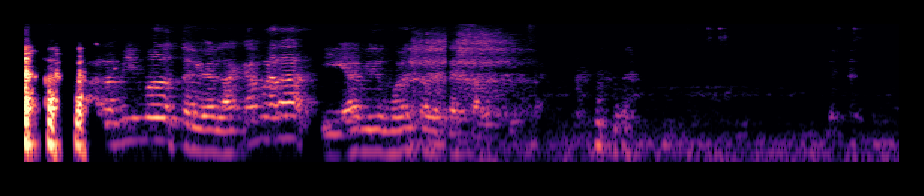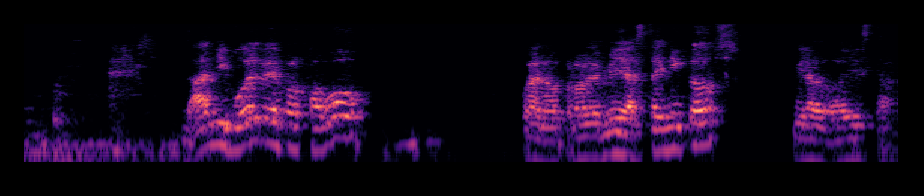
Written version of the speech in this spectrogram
Ahora mismo no te veo en la cámara y ha habido un momento que te he estado Dani, vuelve, por favor. Bueno, problemillas técnicos. Míralo, ahí está.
